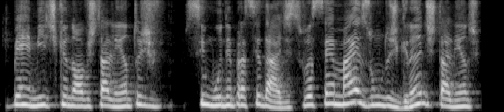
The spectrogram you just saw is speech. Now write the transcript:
o que permite que novos talentos se mudem para a cidade. Se você é mais um dos grandes talentos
